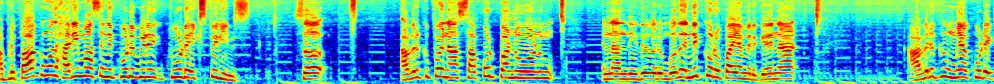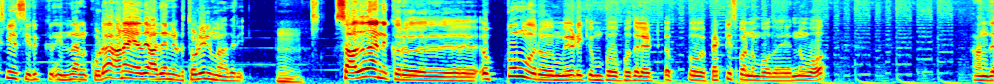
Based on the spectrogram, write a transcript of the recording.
அப்படி பார்க்கும்போது ஹரிமாசன் கூட விட கூட எக்ஸ்பீரியன்ஸ் ஸோ அவருக்கு போய் நான் சப்போர்ட் பண்ணுவோனும் என்ன அந்த இது வரும்போது எனக்கு ஒரு பயம் இருக்குது ஏன்னா அவருக்கு உண்மையாக கூட எக்ஸ்பீரியன்ஸ் இருக்கு இருந்தாலும் கூட ஆனால் அது அது என்னோட தொழில் மாதிரி. ஸோ அதுதான் எனக்கு ஒரு எப்பவும் ஒரு மேடைக்கும் போதில் எப்போ ப்ராக்டிஸ் பண்ணும்போது என்னவோ அந்த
